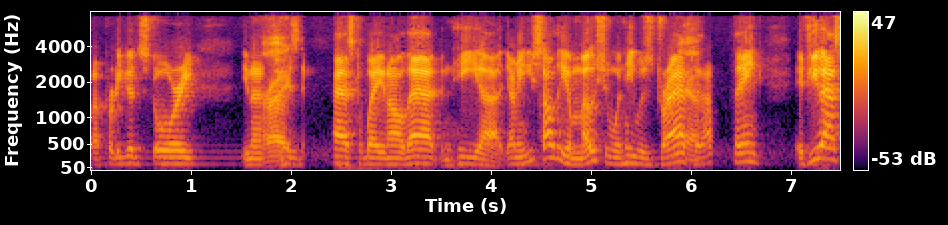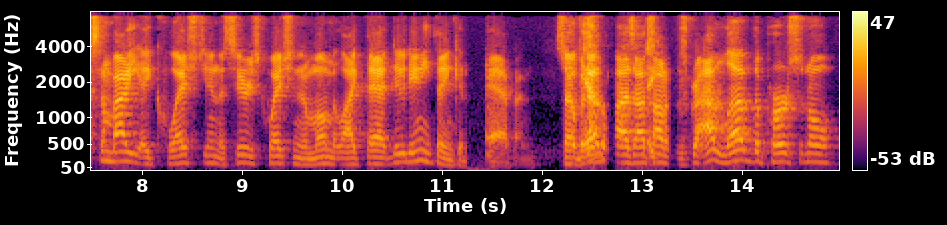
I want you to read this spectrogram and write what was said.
a pretty good story. You know, Right. his dad passed away and all that, and he, uh, I mean, you saw the emotion when he was drafted. Yeah. I think if you ask somebody a question, a serious question in a moment like that, dude, anything can happen. So, but Yeah. otherwise, I thought it was great. I love the personal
